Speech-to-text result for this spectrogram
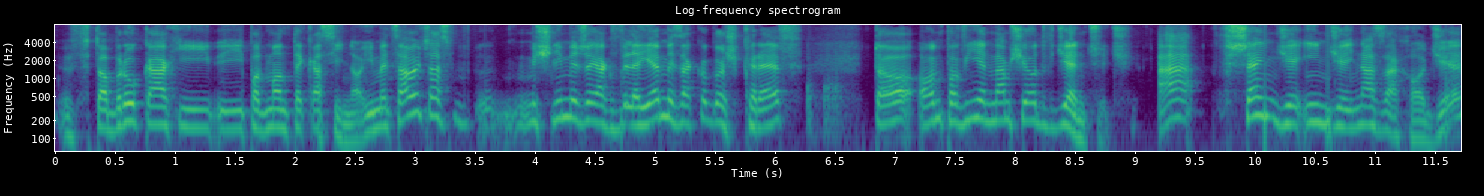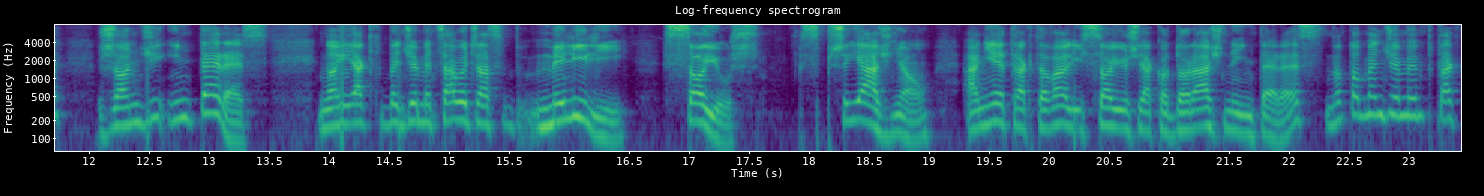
w Tobrukach i, i pod Monte Cassino. I my cały czas myślimy, że jak wylejemy za kogoś krew, to on powinien nam się odwdzięczyć. A wszędzie indziej na zachodzie rządzi interes. No i jak będziemy cały czas mylili sojusz z przyjaźnią, a nie traktowali sojusz jako doraźny interes, no to będziemy tak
